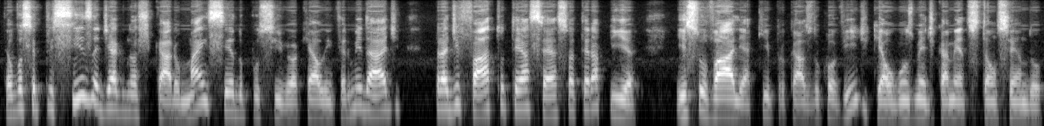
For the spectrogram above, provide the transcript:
Então você precisa diagnosticar o mais cedo possível aquela enfermidade para de fato ter acesso à terapia. Isso vale aqui para o caso do Covid, que alguns medicamentos estão sendo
